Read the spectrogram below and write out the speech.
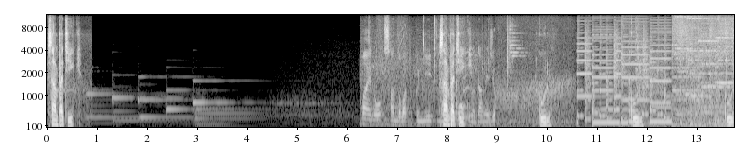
Sympathique. Sympathique. Cool. Cool. Cool.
